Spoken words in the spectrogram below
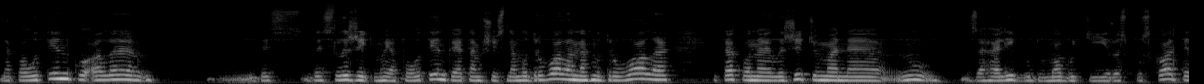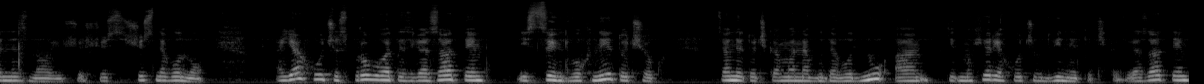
На паутинку, але десь, десь лежить моя паутинка. Я там щось намудрувала, намудрувала. І так вона і лежить у мене. Ну, взагалі буду, мабуть, її розпускати, не знаю, що щось, щось не воно. А я хочу спробувати зв'язати із цих двох ниточок. Ця ниточка в мене буде в одну, а кідмохер я хочу в дві ниточки зв'язати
